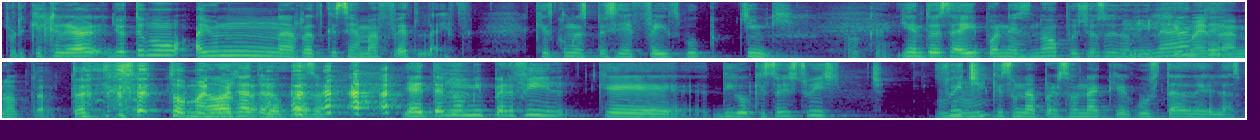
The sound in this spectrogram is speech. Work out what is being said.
porque general, yo tengo, hay una red que se llama FedLife, que es como una especie de Facebook kinky. Okay. Y entonces ahí pones, no, pues yo soy dominante. Y Jimena nota. Toma no, nota. ya te lo paso. Y ahí tengo mi perfil que digo que soy switch, switch uh -huh. que es una persona que gusta de, las,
